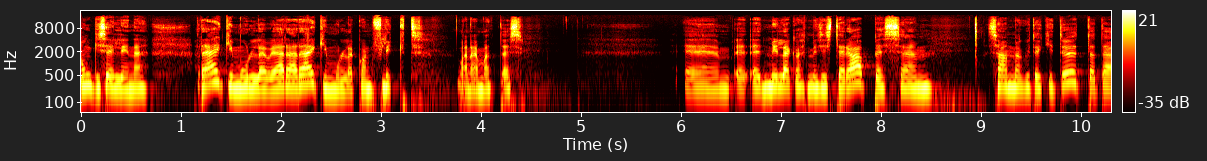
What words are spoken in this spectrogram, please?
ongi selline räägi mulle või ära räägi mulle konflikt vanemates. Ehm, et millega me siis teraapias saame kuidagi töötada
